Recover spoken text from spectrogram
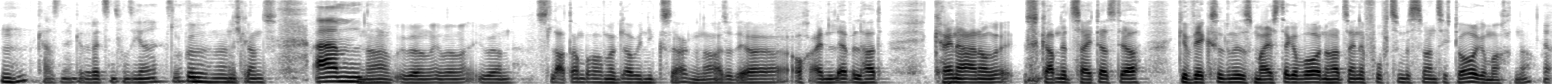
Mhm. Carsten Janker der letzten 20 Jahre. Na, nicht Okay. ganz. Ähm, Na, über, über, über Slatan brauchen wir, glaube ich, nichts sagen. Ne? Also der auch ein Level hat. Keine Ahnung, es gab eine Zeit, dass der gewechselt und ist Meister geworden und hat seine 15 bis 20 Tore gemacht. Ne? Ja.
